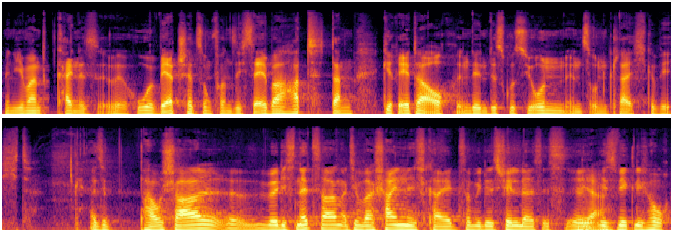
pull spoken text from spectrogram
wenn jemand keine äh, hohe Wertschätzung von sich selber hat, dann gerät er auch in den Diskussionen ins Ungleichgewicht. Also pauschal äh, würde ich es nicht sagen, also die Wahrscheinlichkeit, so wie du es schilderst, ist, äh, ja. ist wirklich hoch.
